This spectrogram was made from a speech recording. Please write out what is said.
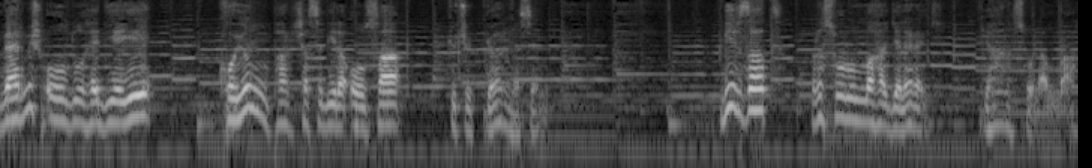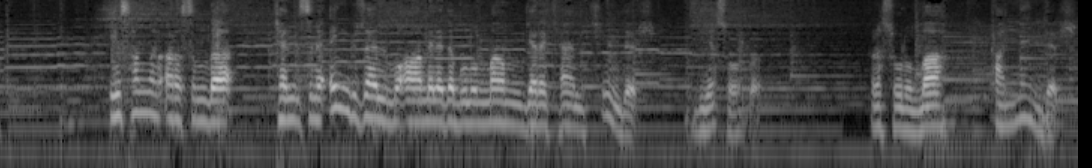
vermiş olduğu hediyeyi koyun parçası bile olsa küçük görmesin. Bir zat Resulullah'a gelerek Ya Resulallah insanlar arasında kendisine en güzel muamelede bulunmam gereken kimdir diye sordu. Resulullah annendir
